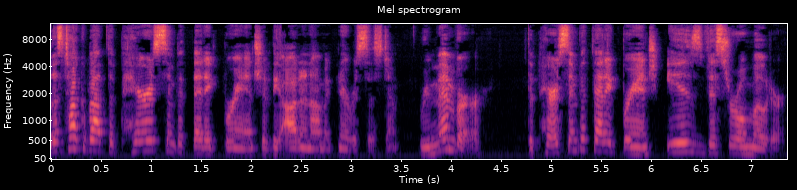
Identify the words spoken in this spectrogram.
Let's talk about the parasympathetic branch of the autonomic nervous system. Remember, the parasympathetic branch is visceral motor.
